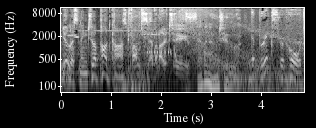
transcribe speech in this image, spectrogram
You're listening to a podcast from 702. 702. The BRICS Report.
